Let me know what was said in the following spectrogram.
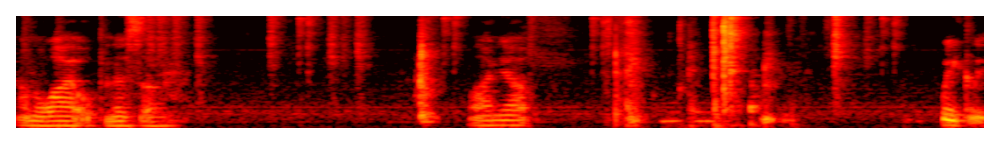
I don't know why I opened this up. Line up. Weekly.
